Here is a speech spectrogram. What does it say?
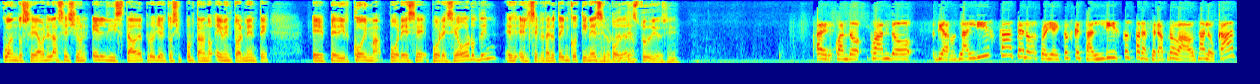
cuando se abre la sesión el listado de proyectos y por tanto, eventualmente, eh, pedir coima por ese por ese orden? ¿El, secretario técnico tiene ese poder? de estudio, sí. A ver, cuando, cuando, digamos, la lista de los proyectos que están listos para ser aprobados a LOCAD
